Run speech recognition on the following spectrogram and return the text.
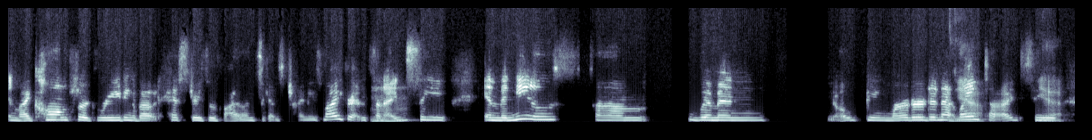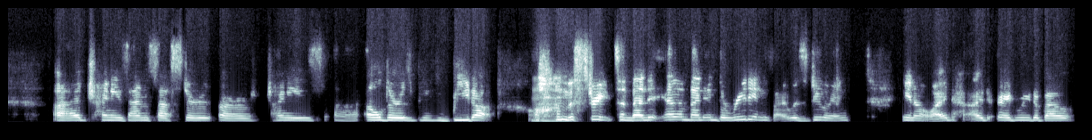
in my conflict reading about histories of violence against Chinese migrants, mm-hmm. and I'd mm-hmm. see in the news um, women, you know, being murdered in Atlanta. Yeah. I'd see yeah. uh, Chinese ancestors or Chinese uh, elders being beat up mm-hmm. on the streets, and then and then in the readings I was doing, you know, I'd I'd, I'd read about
